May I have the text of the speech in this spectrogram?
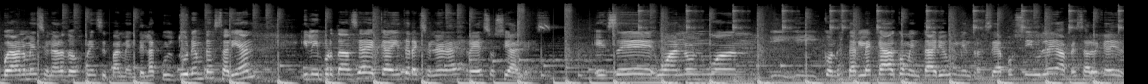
voy a mencionar dos principalmente: la cultura empresarial y la importancia de cada interacción en las redes sociales ese one on one y, contestarle a cada comentario mientras sea posible, a pesar de que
